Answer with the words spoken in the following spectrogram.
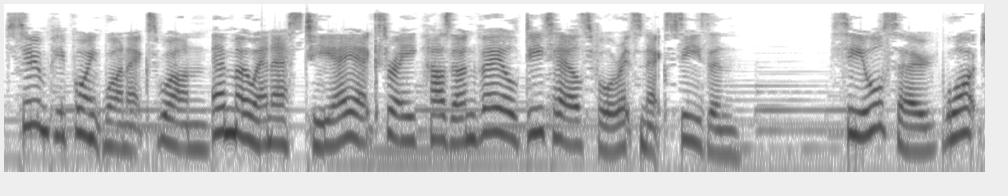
Soompi.1x1, MONSTA X-Ray, has unveiled details for its next season. See also, Watch,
